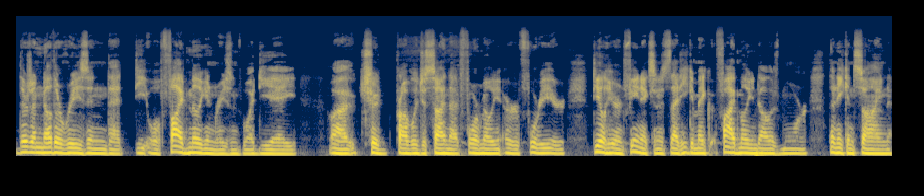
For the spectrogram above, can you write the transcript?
there's another reason that D, well, five million reasons why DA uh, should probably just sign that four million or four year deal here in Phoenix, and it's that he can make five million dollars more than he can sign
